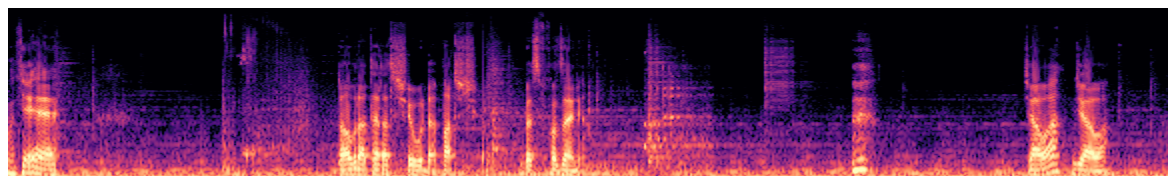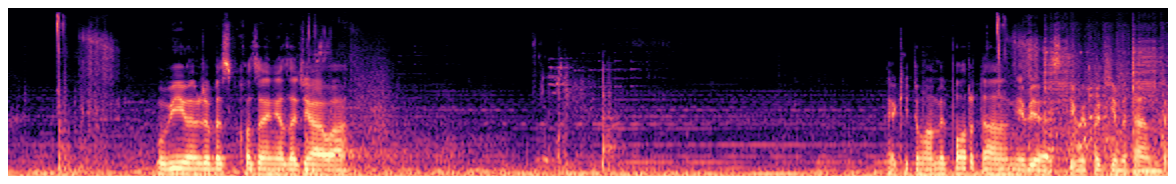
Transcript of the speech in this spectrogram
O nie. Dobra, teraz się uda, patrzcie. Bez wchodzenia. Działa? Działa. Mówiłem, że bez wchodzenia zadziała. Jaki tu mamy portal? Niebieski, wychodzimy tędy.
